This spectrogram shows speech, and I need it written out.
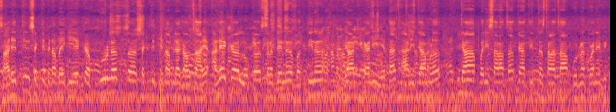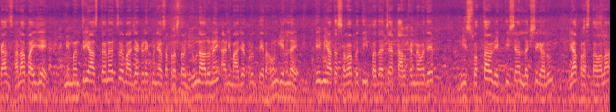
साडेतीन शक्तिपीठापैकी एक पूर्ण शक्तिपीठ आपल्या गावचं आहे. अनेक लोक श्रद्धेनं भक्तीनं या ठिकाणी येतात आणि त्यामुळं त्या परिसराचा त्या तीर्थस्थळाचा पूर्णत्वाने विकास झाला पाहिजे. मी मंत्री असतानाच माझ्याकडे कुणी असा प्रस्ताव घेऊन आलो नाही आणि माझ्याकडून ते राहून गेलेलं आहे. ते मी आता सभापती पदाच्या कालखंडामध्ये मी स्वतः व्यक्तिशा लक्ष घालून या प्रस्तावाला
